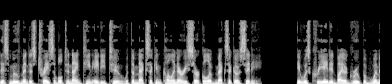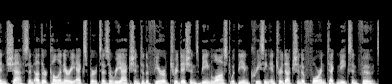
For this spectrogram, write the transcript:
This movement is traceable to 1982 with the Mexican Culinary Circle of Mexico City. It was created by a group of women chefs and other culinary experts as a reaction to the fear of traditions being lost with the increasing introduction of foreign techniques and foods.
